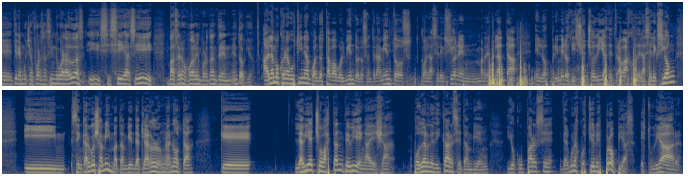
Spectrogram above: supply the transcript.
Eh, tiene mucha fuerza sin lugar a dudas y si sigue así va a ser un jugador importante en, en Tokio. Hablamos con Agustina cuando estaba volviendo los entrenamientos con la selección en Mar del Plata en los primeros 18 días de trabajo de la selección y se encargó ella misma también de aclararlo en una nota que le había hecho bastante bien a ella poder dedicarse también y ocuparse de algunas cuestiones propias, estudiar,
